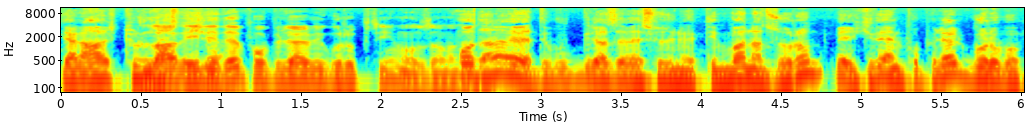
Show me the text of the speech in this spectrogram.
Yani Arthur Mesut'un- Eli de popüler bir grup değil mi o zaman? O da evet bu biraz evvel sözünü ettiğim Vanadzor'un belki de en popüler grubu.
